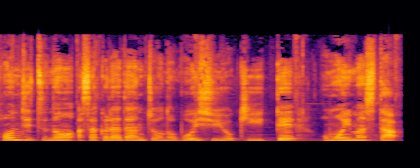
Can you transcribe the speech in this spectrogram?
本日の朝倉団長のボイシーを聞いて思いました。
